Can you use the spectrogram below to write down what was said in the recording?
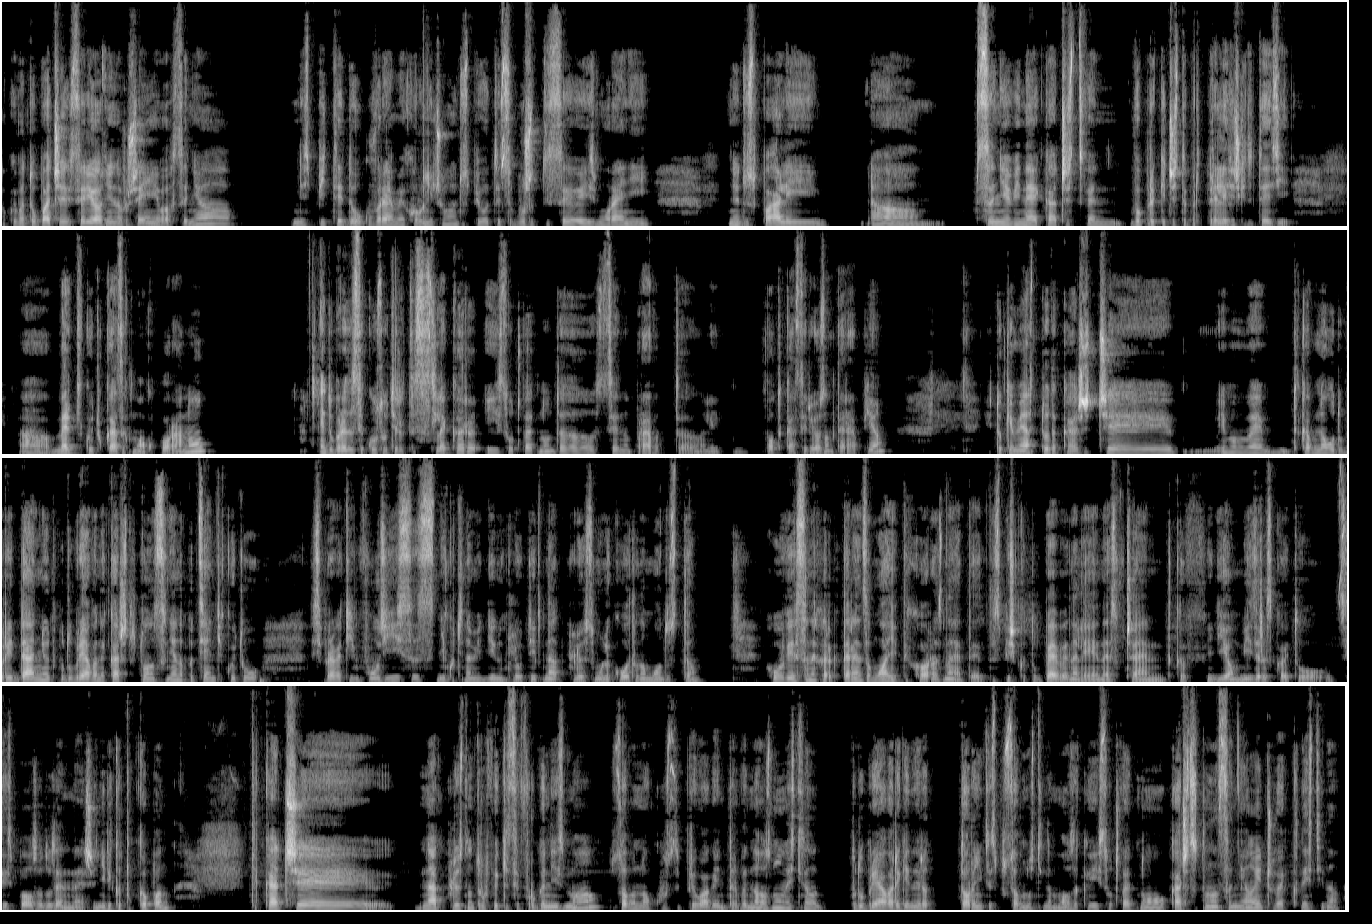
Ако имате обаче сериозни нарушения в съня, не спите дълго време, хронично не доспивате, събуждате се изморени, недоспали, а, съня ви не е качествен, въпреки че сте предприели всичките тези а, мерки, които казах малко по-рано, е добре да се консултирате с лекар и съответно да се направят нали, по-така сериозна терапия. И тук е мястото да кажа, че имаме така много добри данни от подобряване качеството на съня на пациенти, които си правят инфузии с никотинамид диноклеотид над плюс молекулата на младостта. Хубавия сън е характерен за младите хора, знаете, да спиш като бебе, нали, е не случайен такъв идиом израз, който се използва до ден днешен, или като къпан. Така че над плюс натрупвайки се в организма, особено ако се прилага интервенозно, наистина подобрява регенераторните способности на мозъка и съответно качеството на съня и човек наистина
